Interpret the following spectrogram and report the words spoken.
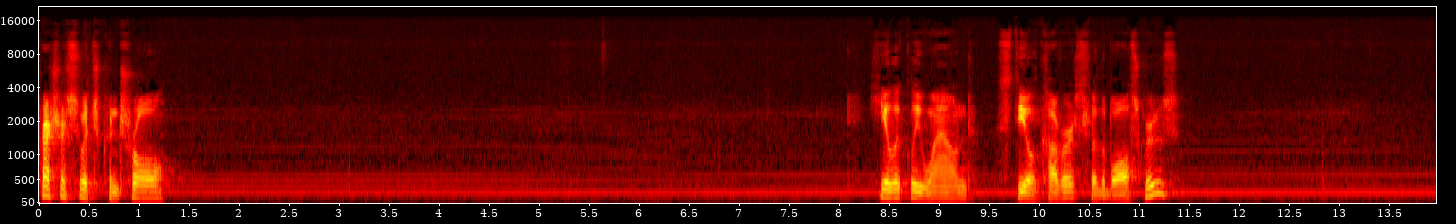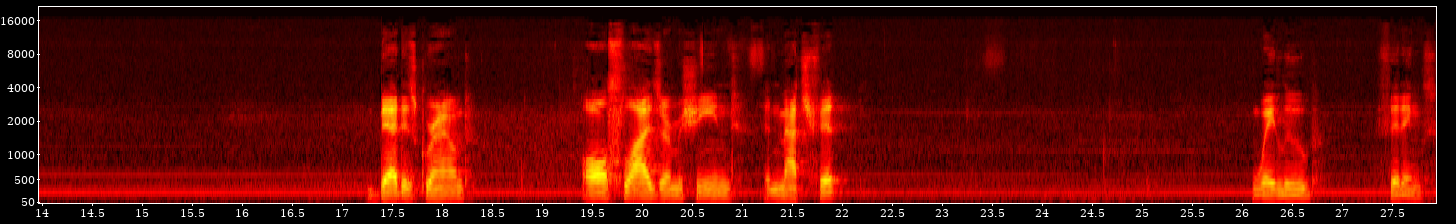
Pressure switch control, helically wound steel covers for the ball screws, bed is ground, all slides are machined and match fit, Way lube fittings.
